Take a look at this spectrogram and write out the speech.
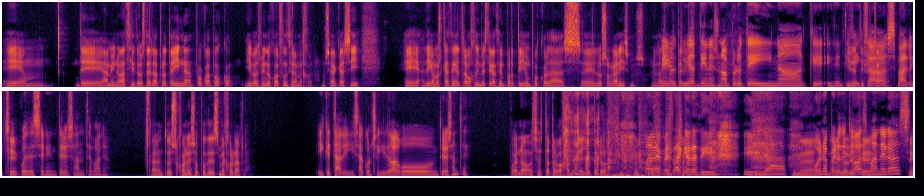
eh, de aminoácidos de la proteína poco a poco y vas viendo cuál funciona mejor. O sea que así, eh, digamos que hacen el trabajo de investigación por ti un poco las, eh, los organismos. Las Pero tú ya ¿no? tienes una proteína que identificas, vale, que Sí. puede ser interesante, vale. Claro, entonces con eso puedes mejorarla. ¿Y qué tal? ¿Y se ha conseguido algo interesante? Bueno, se está trabajando en ello, pero... Vale, pensaba que decir, y ya. No, bueno, no, pero de todas que- maneras, Sí.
